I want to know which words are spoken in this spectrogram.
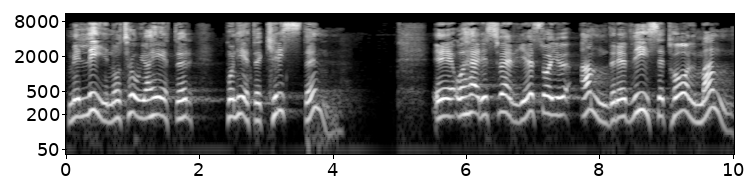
Melino, tror jag heter, hon heter kristen. Eh, och här i Sverige så är ju andre vice talman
